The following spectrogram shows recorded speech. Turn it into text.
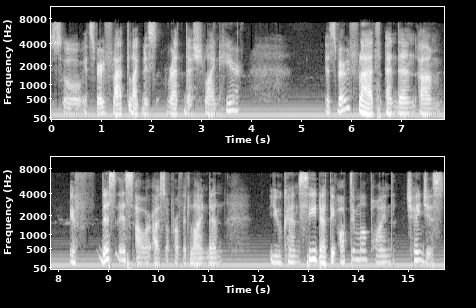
So it's very flat like this red dash line here. It's very flat and then um, if this is our isoprofit line then you can see that the optimal point changes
